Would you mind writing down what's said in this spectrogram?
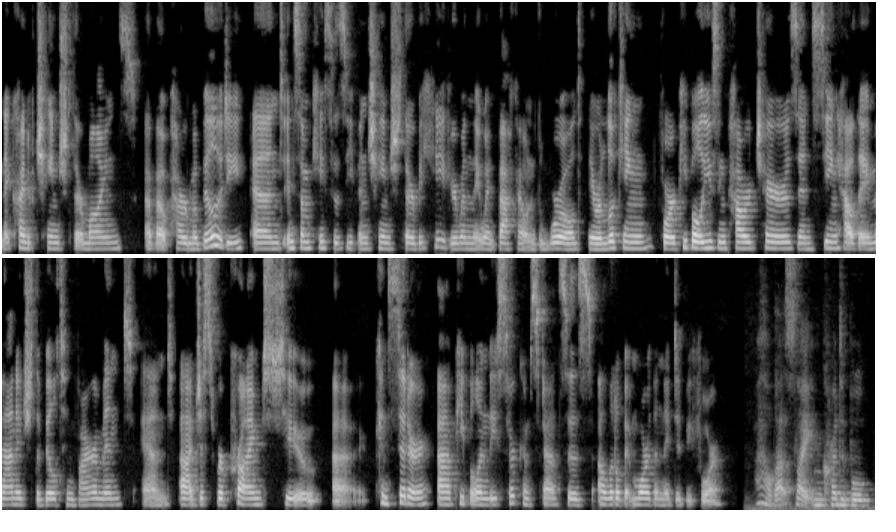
And it kind of changed their minds about power mobility, and in some cases even changed their behavior when they went back out into the world. They were looking for people using powered chairs and seeing how they manage the built environment and uh, just were primed to uh, consider uh, people in these circumstances a little bit more than they did before. Wow, that's like incredible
